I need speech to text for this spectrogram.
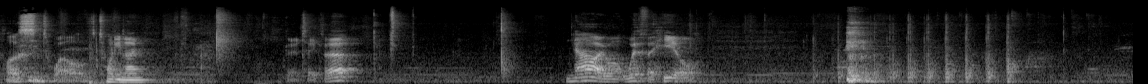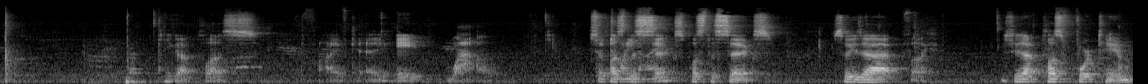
plus 12, 29. I'm Gonna take that. Now I won't whiff a heal. You got plus 5k. 8. Wow. So Plus 29? the 6. Plus the 6. So he's at, Fuck. So that plus 14.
